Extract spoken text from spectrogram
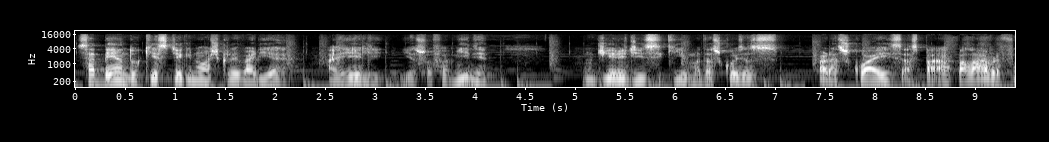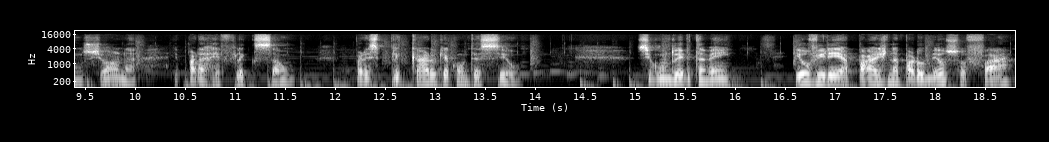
Sabendo que esse diagnóstico levaria a ele e a sua família, um dia ele disse que uma das coisas para as quais a palavra funciona é para reflexão, para explicar o que aconteceu. Segundo ele também, eu virei a página para o meu sofá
